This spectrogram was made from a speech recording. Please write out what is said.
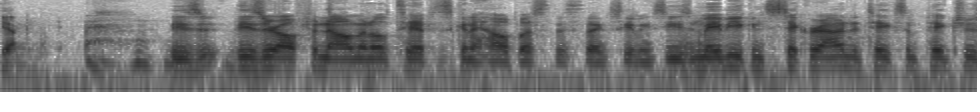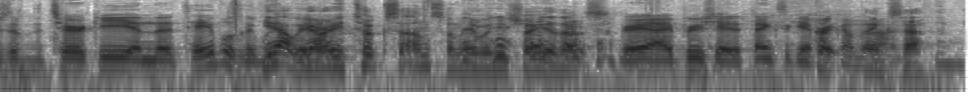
Yep. These are, these are all phenomenal tips. It's going to help us this Thanksgiving season. Maybe you can stick around and take some pictures of the turkey and the tables that we Yeah, we already took some, so maybe we can show you those. Great, I appreciate it. Thanks again Great, for coming thanks, on. Seth.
